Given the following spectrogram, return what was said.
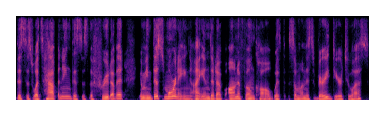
this is what's happening this is the fruit of it. I mean this morning i ended up on a phone call with someone that's very dear to us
